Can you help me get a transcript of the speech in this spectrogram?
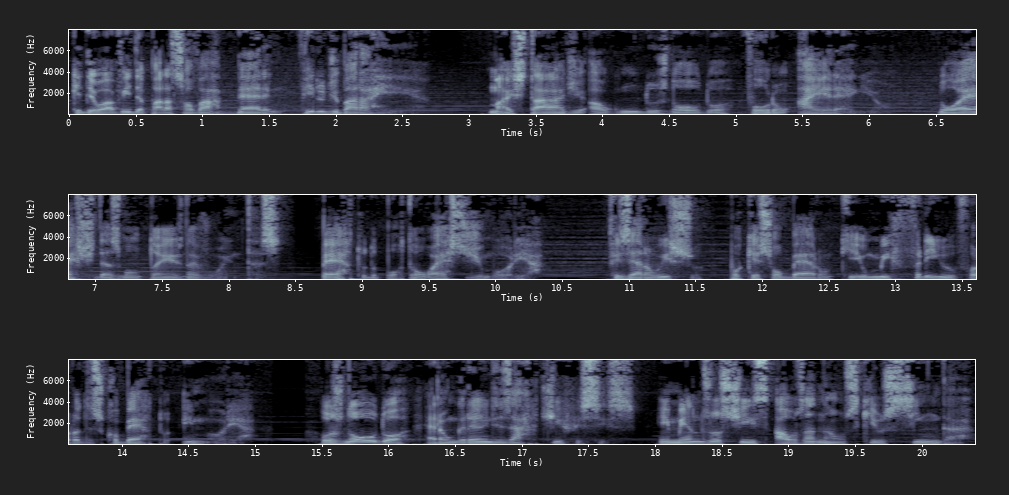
que deu a vida para salvar Beren, filho de Barahir. Mais tarde, alguns dos Noldor foram a Eregion, no oeste das Montanhas Nevoentas, perto do portão oeste de Moria. Fizeram isso porque souberam que o Mifrio fora descoberto em Moria. Os Noldor eram grandes artífices e menos hostis aos anãos que os Sindar,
